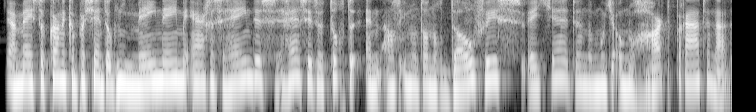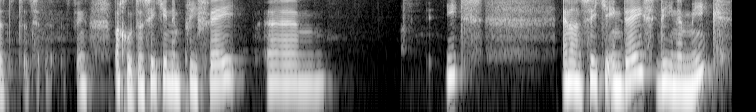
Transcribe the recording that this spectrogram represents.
ja, meestal kan ik een patiënt ook niet meenemen ergens heen. Dus hè, zitten we toch. En als iemand dan nog doof is, weet je, dan, dan moet je ook nog hard praten. Nou, dat, dat, vind ik, maar goed, dan zit je in een privé um, iets. En dan zit je in deze dynamiek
